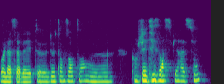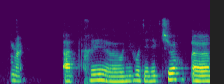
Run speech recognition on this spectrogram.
voilà, ça va être de temps en temps quand j'ai des inspirations. Ouais. Après, au niveau des lectures, bah,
